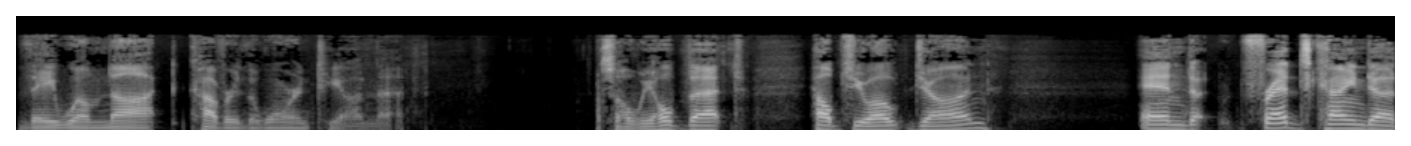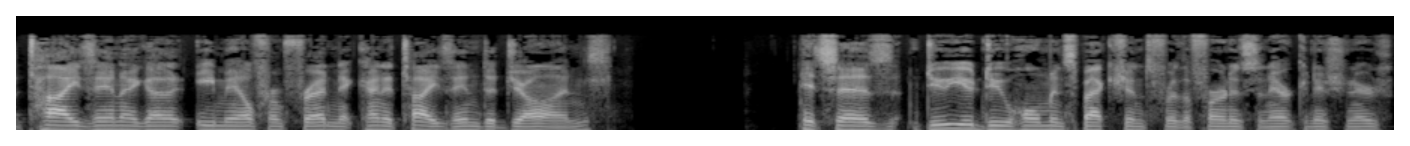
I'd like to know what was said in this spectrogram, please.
they will not cover the warranty on that. So we hope that helps you out, John. And Fred's kind of ties in. I got an email from Fred, and it kind of ties into John's. It says, Do you do home inspections for the furnace and air conditioners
